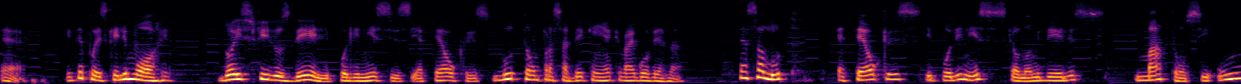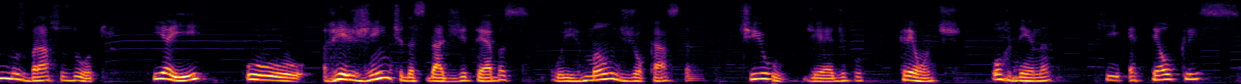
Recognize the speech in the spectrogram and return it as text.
É. E depois que ele morre, dois filhos dele, Polinices e Etelcles, lutam para saber quem é que vai governar. Nessa luta, Etelcles e Polinices, que é o nome deles, matam-se um nos braços do outro. E aí, o regente da cidade de Tebas, o irmão de Jocasta, tio de Édipo, Creonte, ordena que Etéocles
